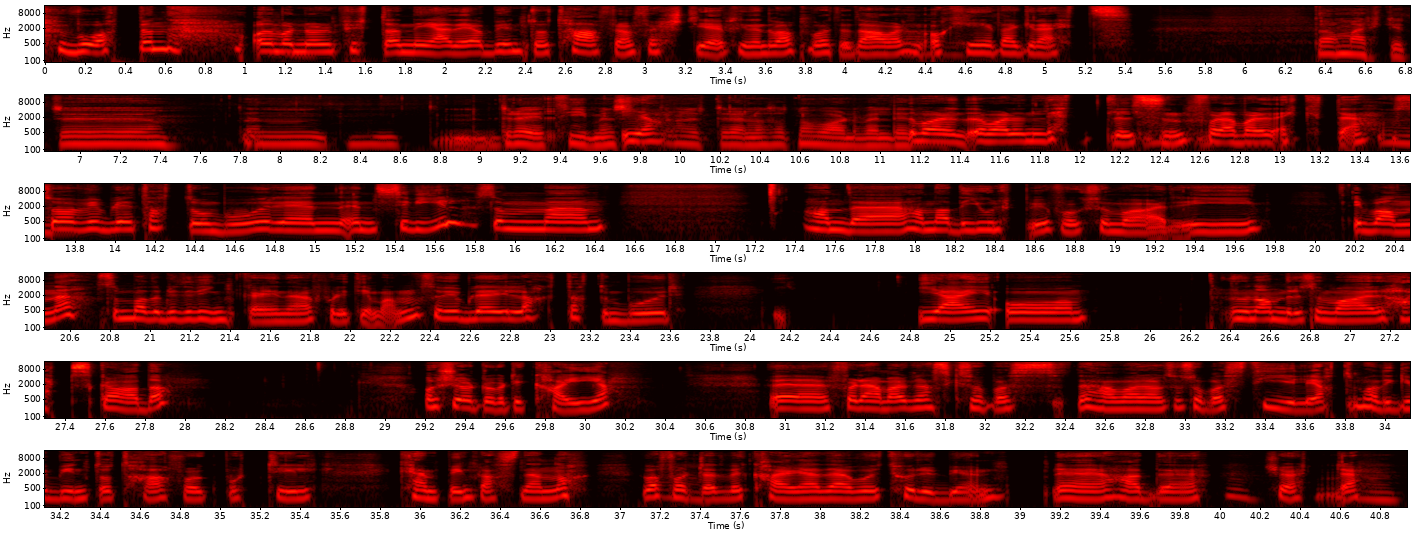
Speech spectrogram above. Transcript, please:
våpen, og det var når hun putta ned det og begynte å ta fram førstehjelpsene, det var på en måte da var det sånn OK, det er greit. Da merket du den drøye timen, 70 Ja. minutter eller noe sånt, nå var det vel det. Det var, det var den lettelsen, for der var den ekte. Så vi ble tatt om bord en, en sivil som eh, han, hadde, han hadde hjulpet folk som var i, i vannet, som hadde blitt vinka inn av politimannen. Så vi ble lagt tatt om bord, jeg og noen andre som var hardt skada, og kjørte over til kaia. Eh, For det her var såpass Det her var altså såpass tidlig at de hadde ikke begynt å ta folk bort til campingplassen ennå. Det var fortsatt ved kaia der hvor Torbjørn eh, hadde kjørt det. Mm.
